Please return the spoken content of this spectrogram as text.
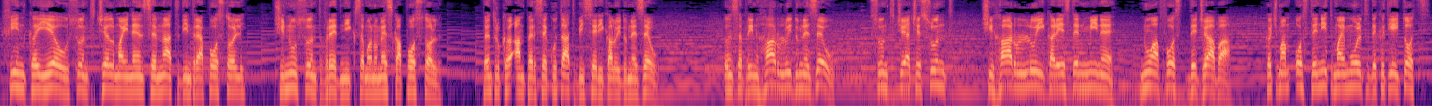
Fiindcă eu sunt cel mai neînsemnat dintre apostoli și nu sunt vrednic să mă numesc apostol, pentru că am persecutat biserica lui Dumnezeu. Însă prin harul lui Dumnezeu sunt ceea ce sunt și harul lui care este în mine nu a fost degeaba, căci m-am ostenit mai mult decât ei toți.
